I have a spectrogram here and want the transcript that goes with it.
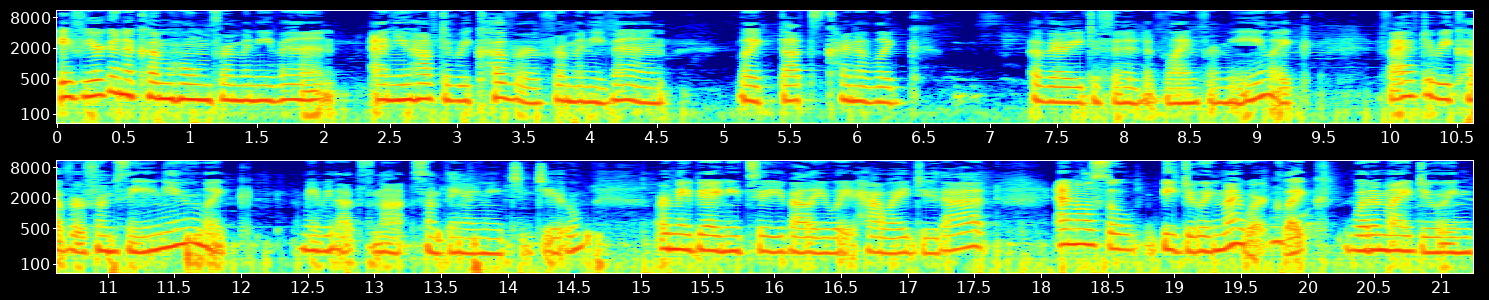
if you're going to come home from an event and you have to recover from an event, like that's kind of like a very definitive line for me. Like if I have to recover from seeing you, like maybe that's not something I need to do. Or maybe I need to evaluate how I do that and also be doing my work. Mm-hmm. Like what am I doing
